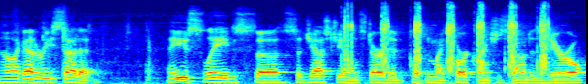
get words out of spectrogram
Oh, I got to reset it. I used Slade's uh, suggestion and started putting my torque wrenches down to zero.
